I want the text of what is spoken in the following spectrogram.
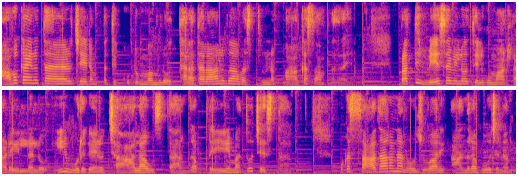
ఆవకాయను తయారు చేయడం ప్రతి కుటుంబంలో తరతరాలుగా వస్తున్న పాక సాంప్రదాయం. ప్రతి వేసవిలో తెలుగు మాట్లాడే ఇళ్ళలో ఈ ఊరగాయను చాలా ఉత్సాహంగా ప్రేమతో చేస్తారు. ఒక సాధారణ రోజువారి ఆంధ్ర భోజనం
